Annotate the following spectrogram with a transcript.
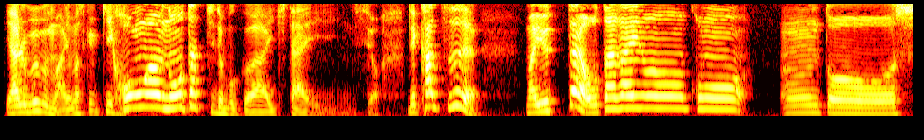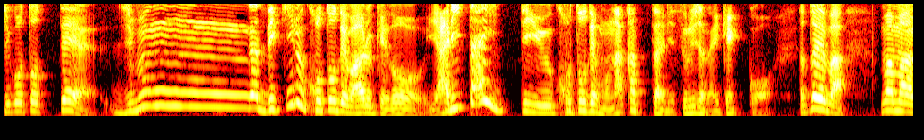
やる部分もありますけど基本はノータッチで僕は行きたいんですよ。でかつまあ言ったらお互いのこのうんと、仕事って自分ができることではあるけど、やりたいっていうことでもなかったりするじゃない結構。例えば、まあまあ、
